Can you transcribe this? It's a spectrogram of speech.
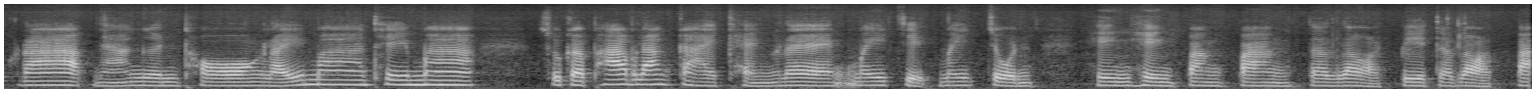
คลาภนะเงินทองไหลมาเทมา สุขภาพร่างกายแข็งแรง ไม่เจ็บไม่จนเฮงเฮงปังปังตลอดปีตลอดไป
